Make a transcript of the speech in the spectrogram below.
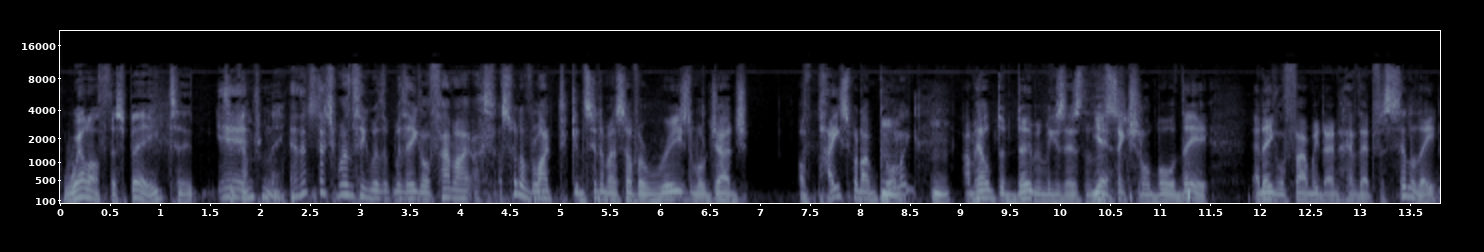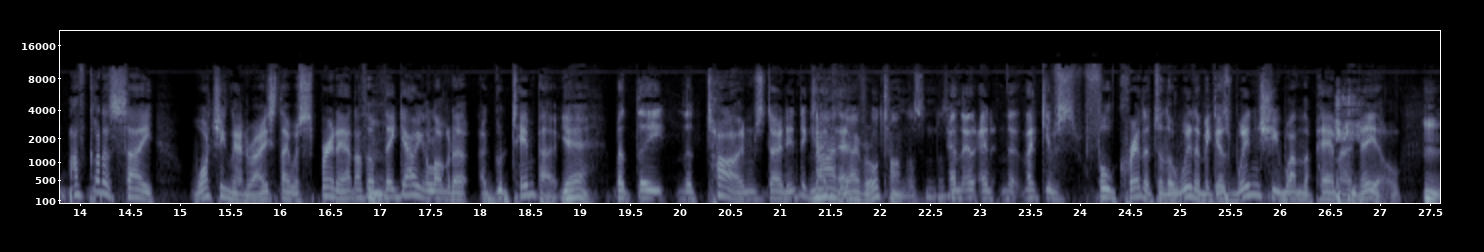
well off the speed to, to come from there. And that's that's one thing with with Eagle Farm. I, I sort of like to consider myself a reasonable judge of pace. What I'm calling, I'm held to Doomben because there's the, the Mm, sectional board there. At Eagle Farm, we don't have that facility. I've got to say, watching that race, they were spread out. I thought they're going along at a, a good tempo. Mm. Yeah. but the the times don't indicate No, that. the overall time doesn't, doesn't And, and th- that gives full credit to the winner because when she won the Pam O'Neill, Hmm.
